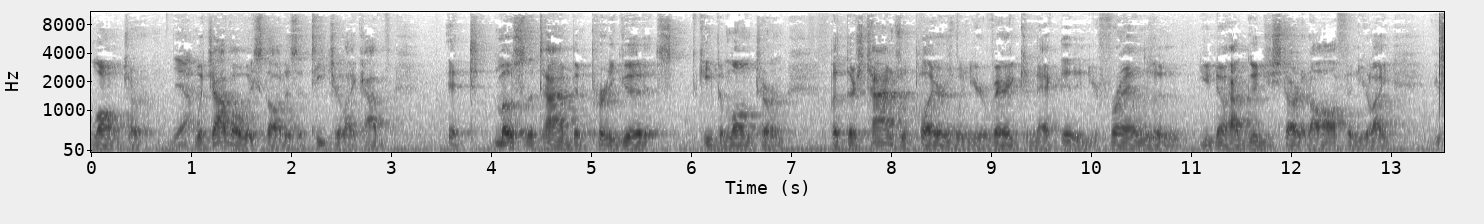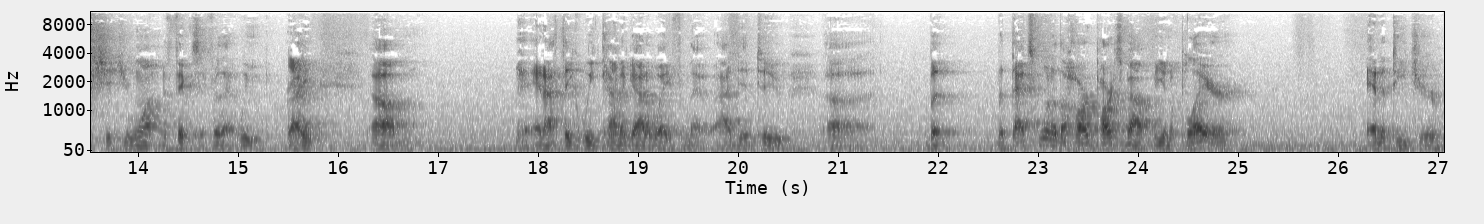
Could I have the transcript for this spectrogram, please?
long term. Yeah. Which I've always thought as a teacher, like I've, it most of the time been pretty good at keeping long term. But there's times with players when you're very connected and you're friends and you know how good you started off and you're like, you're shit, you're wanting to fix it for that week, right? Um, and I think we kind of got away from that. I did too. Uh, but but that's one of the hard parts about being a player and a teacher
